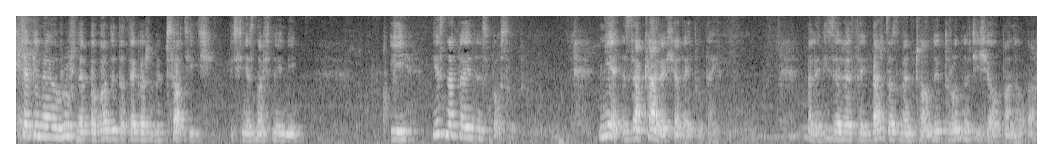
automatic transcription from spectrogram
Dzieciaki mają różne powody do tego, żeby psocić, być nieznośnymi. I jest na to jeden sposób. Nie za karę siadaj tutaj. Ale widzę, że jesteś bardzo zmęczony, trudno ci się opanować.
